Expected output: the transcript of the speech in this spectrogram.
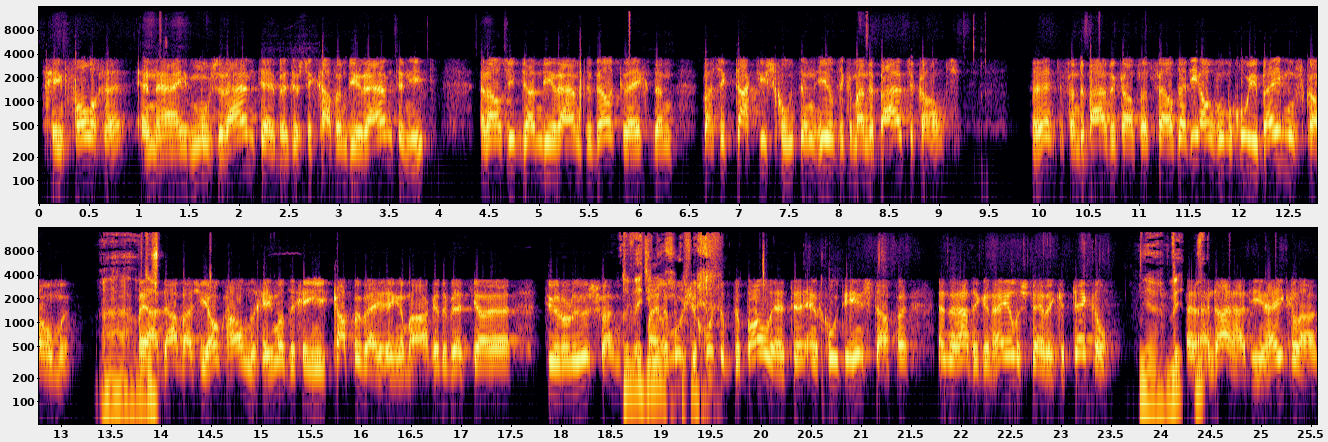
ging volgen en hij moest ruimte hebben. Dus ik gaf hem die ruimte niet. En als hij dan die ruimte wel kreeg, dan was ik tactisch goed... en hield ik hem aan de buitenkant, hè, van de buitenkant van het veld... dat hij over mijn goede been moest komen. Ah, Maar ja, daar was hij ook handig in, want dan ging je kapbewegingen maken. Daar werd je uh, tureleurs van. Dan maar nog- dan moest je goed op de bal letten en goed instappen. En dan had ik een hele sterke tackle. Ja. Wi- En, en daar had hij een hekel aan.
